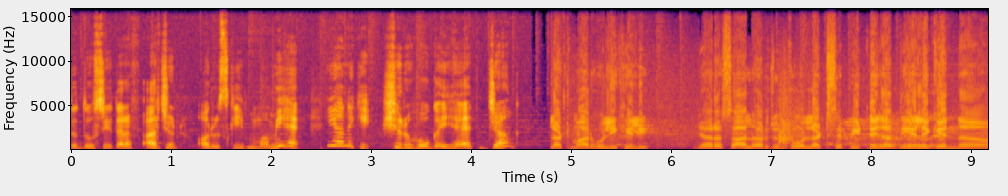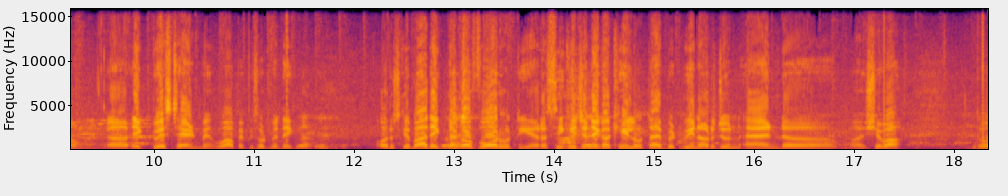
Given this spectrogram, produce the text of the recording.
तो दूसरी तरफ़ अर्जुन और उसकी मम्मी है। यानी कि शुरू हो गई है जंग। लठमार होली खेली, जहाँ रसाल अर्जुन को लठ से पीटने जाती है, लेकिन एक ट्विस्ट है एंड में, वो आप एपिसोड में देखना। और उसके बाद एक टग ऑफ़ वॉर होती है। रस्सी खींचने का खेल होता है बिटवीन अर्जुन एंड शिवा। तो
